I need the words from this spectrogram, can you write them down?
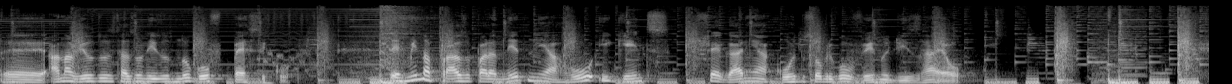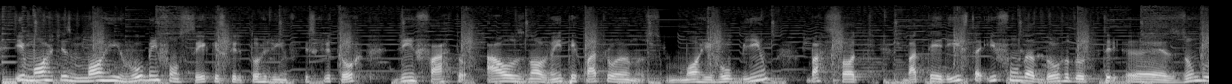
é, a navios dos Estados Unidos no Golfo Pérsico. Termina prazo para Netanyahu e Gantz chegarem a acordo sobre o governo de Israel. E mortes morre Rubem Fonseca, escritor de, escritor de infarto aos 94 anos. Morre Rubinho Bassotti, baterista e fundador do, tri, é, Zumbo,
